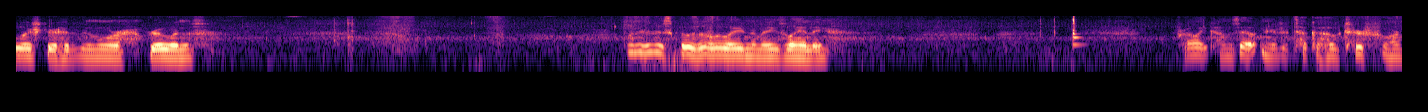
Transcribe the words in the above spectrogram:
wish there had been more ruins. Wonder if this goes all the way into Mays Landing. Probably comes out near the Tuckahoe Turf Farm.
